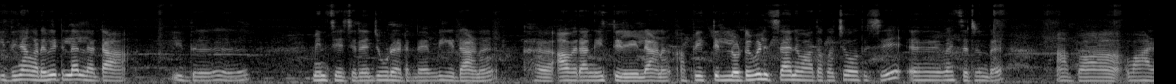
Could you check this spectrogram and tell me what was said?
ഇത് ഞങ്ങളുടെ വീട്ടിലല്ല കേട്ടാ ഇത് മിനിച്ചേച്ചിയുടെ ചൂടേട്ടന്റെ വീടാണ്. അവരങ്ങ് ഇറ്റലിയിലാണ്. അപ്പോൾ ഇറ്റലിയിലോട്ട് വിളിച്ച അനുവാദമൊക്കെ ചോദിച്ച് വെച്ചിട്ടുണ്ട്. അപ്പോൾ വാഴ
